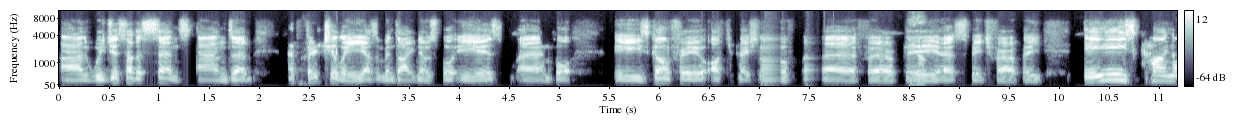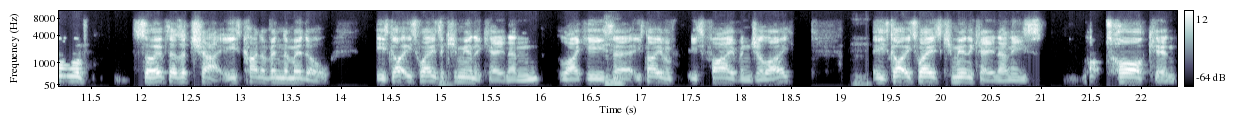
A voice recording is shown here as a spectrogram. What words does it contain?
and we just had a sense. And um, officially, he hasn't been diagnosed, but he is. Um, but He's gone through occupational uh, therapy, yep. uh, speech therapy. He's kind of so if there's a chat, he's kind of in the middle. He's got his ways of communicating, and like he's mm-hmm. uh, he's not even he's five in July. Mm-hmm. He's got his ways of communicating, and he's not talking,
